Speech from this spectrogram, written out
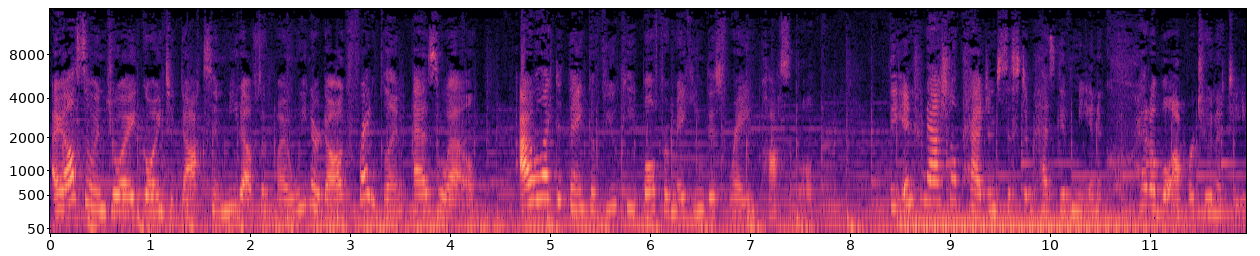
I also enjoy going to dachshund meetups with my wiener dog, Franklin, as well. I would like to thank a few people for making this reign possible. The international pageant system has given me an incredible opportunity.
